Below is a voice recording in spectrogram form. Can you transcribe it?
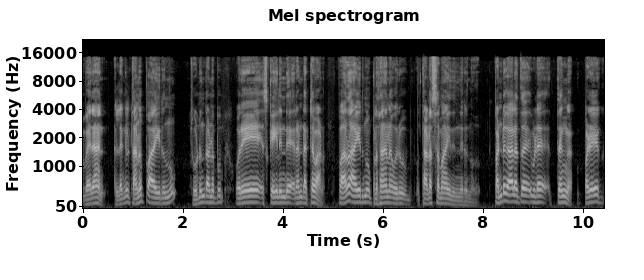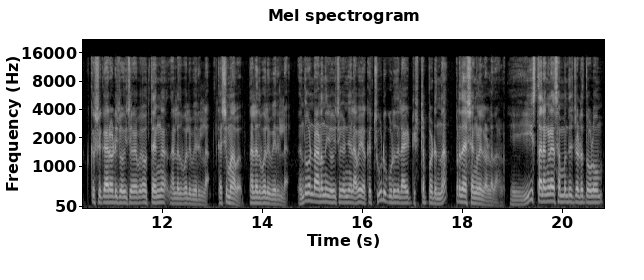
വരാൻ അല്ലെങ്കിൽ തണുപ്പായിരുന്നു ചൂടും തണുപ്പും ഒരേ സ്കെയിലിന്റെ രണ്ടറ്റമാണ്. അപ്പോൾ അതായിരുന്നു പ്രധാന ഒരു തടസ്സമായി നിന്നിരുന്നത്. പണ്ട് കാലത്ത് ഇവിടെ തെങ്ങ് പഴയ കൃഷിക്കാരോട് ചോദിച്ചു കഴിയുമ്പോൾ തെങ്ങ് നല്ലതുപോലെ വരില്ല കശുമാവ് നല്ലതുപോലെ വരില്ല. എന്തുകൊണ്ടാണെന്ന് ചോദിച്ചു കഴിഞ്ഞാൽ അവയൊക്കെ ചൂട് കൂടുതലായിട്ട് ഇഷ്ടപ്പെടുന്ന പ്രദേശങ്ങളിലുള്ളതാണ്. ഈ- സ്ഥലങ്ങളെ സംബന്ധിച്ചിടത്തോളം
